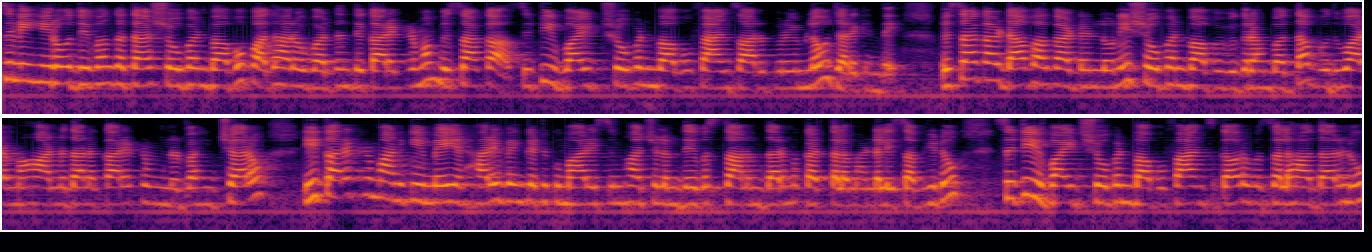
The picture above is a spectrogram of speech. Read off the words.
సినీ హీరో దివంగత శోభన్ బాబు పదహారో వర్ధంతి కార్యక్రమం Visakha city wide Sobhan Babu fans ఆధ్వర్యంలో జరిగింది. విశాఖ డాబా గార్డెన్లోని శోభన్ బాబు విగ్రహం వద్ద బుధవారం మహా అన్నదాన కార్యక్రమం నిర్వహించారు. ఈ కార్యక్రమానికి మేయర్ హరి వెంకట కుమారి సింహాచలం దేవస్థానం ధర్మకర్తల మండలి సభ్యుడు city wide Sobhan Babu fans గౌరవ సలహాదారులు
